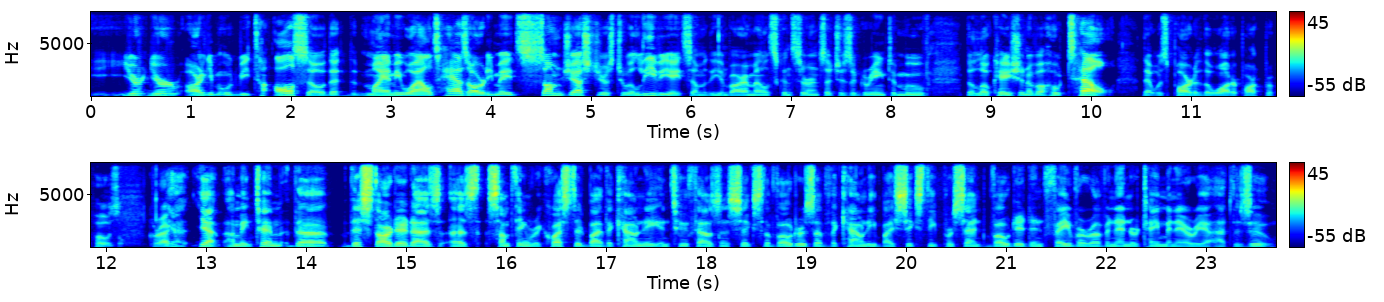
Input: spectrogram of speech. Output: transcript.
your your argument would be t- also that Miami Wilds has already made some gestures to alleviate some of the environmentalist concerns, such as agreeing to move the location of a hotel that was part of the water park proposal. Correct? Yeah, yeah. I mean, Tim, the this started as as something requested by the county in 2006. The voters of the county by 60% voted in favor of an entertainment area at the zoo.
